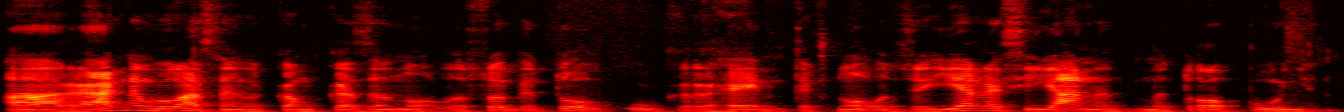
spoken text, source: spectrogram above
А реальним власником казино в особі ТОВ Укргейм Технолоджі є росіянин Дмитро Пунін.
